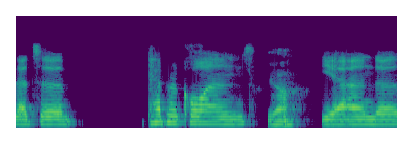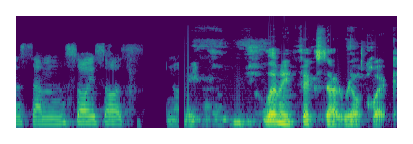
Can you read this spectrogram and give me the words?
that uh, peppercorns. Yeah. Yeah, and uh, some soy sauce. You know. Let me fix that real quick.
